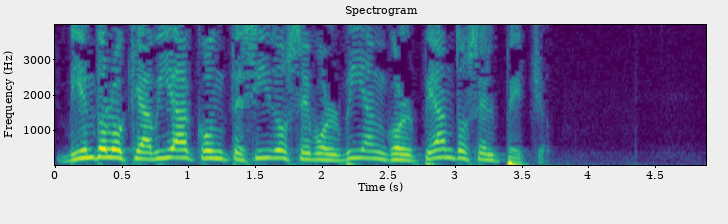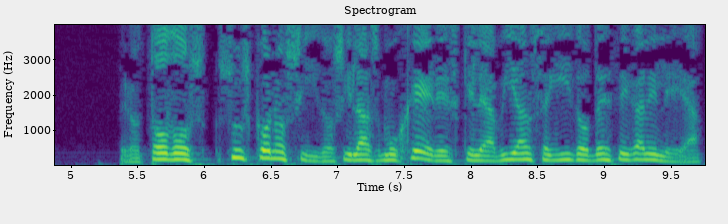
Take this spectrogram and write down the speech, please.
viendo lo que había acontecido, se volvían golpeándose el pecho. Pero todos sus conocidos y las mujeres que le habían seguido desde Galilea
